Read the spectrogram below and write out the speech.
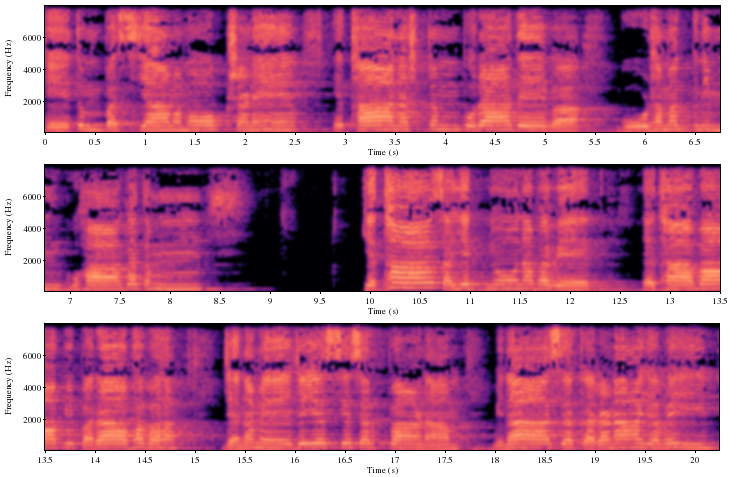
हेतुम् पश्याममोक्षणे। यथा नष्टम् पुरा देव। गूढमग्निम् गुहागतम्। यथा स यज्ञो न भवेत्। यथा वापि पराभवः। जनमेजयस्य सर्पाणाम् विनाशकरणाय वै।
